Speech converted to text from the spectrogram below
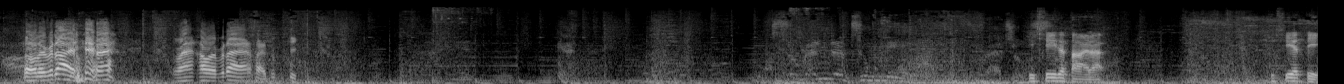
power. ทำอะไรไม่ได้ใช่ไหมใช่ ไหมทำอะไรไม่ได้ฮะสายจุกจิก Surrender to me, fragile ซิกซี่จะตายละซิกซี่อติ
